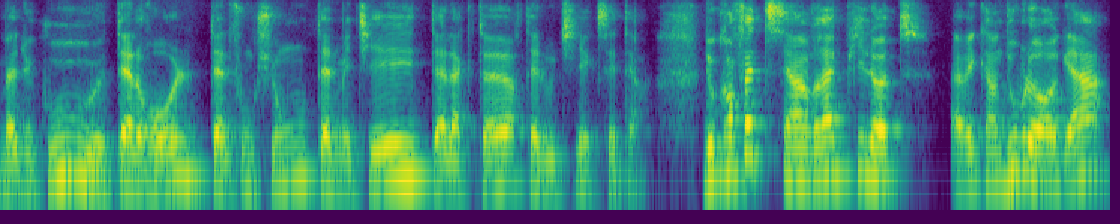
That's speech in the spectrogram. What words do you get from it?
bah, du coup tel rôle, telle fonction, tel métier, tel acteur, tel outil, etc. Donc en fait, c'est un vrai pilote avec un double regard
